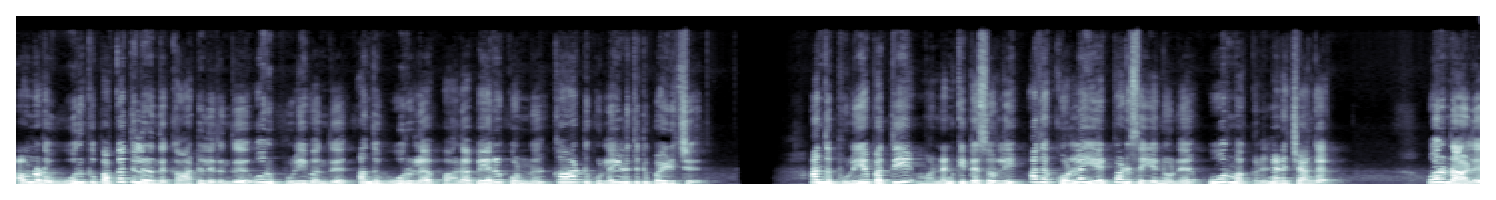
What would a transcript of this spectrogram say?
அவனோட ஊருக்கு பக்கத்தில் இருந்த காட்டிலிருந்து ஒரு புலி வந்து அந்த ஊரில் பல பேரை கொன்று காட்டுக்குள்ளே இழுத்துட்டு போயிடுச்சு. அந்த புலியை பற்றி மன்னன் கிட்ட சொல்லி அதை கொல்ல ஏற்பாடு செய்யணும்னு ஊர் மக்கள் நினச்சாங்க. ஒரு நாள்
